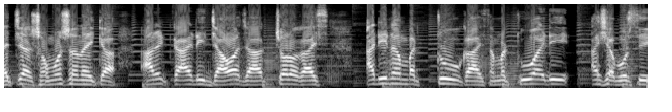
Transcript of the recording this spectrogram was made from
আচ্ছা সমস্যা নাই কা। আরেকটা আইডি যাওয়া যাক। চলো guys ID number two guys আমরা টু আইডি আইসা পড়ছি।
